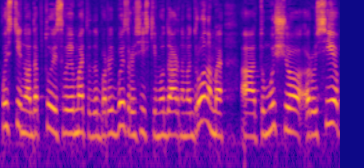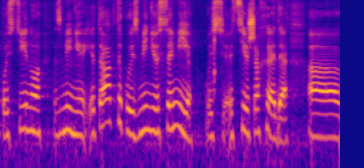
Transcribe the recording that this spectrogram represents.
постійно адаптує свої методи боротьби з російськими ударними дронами, а тому, що Росія постійно змінює і тактику, і змінює самі ось ці шахеди. А,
